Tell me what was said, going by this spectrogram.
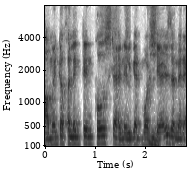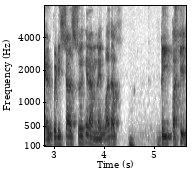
comment of a LinkedIn post, and it'll get more Mm. shares." And then everybody starts doing it. I'm like, "What the." F- beep are you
